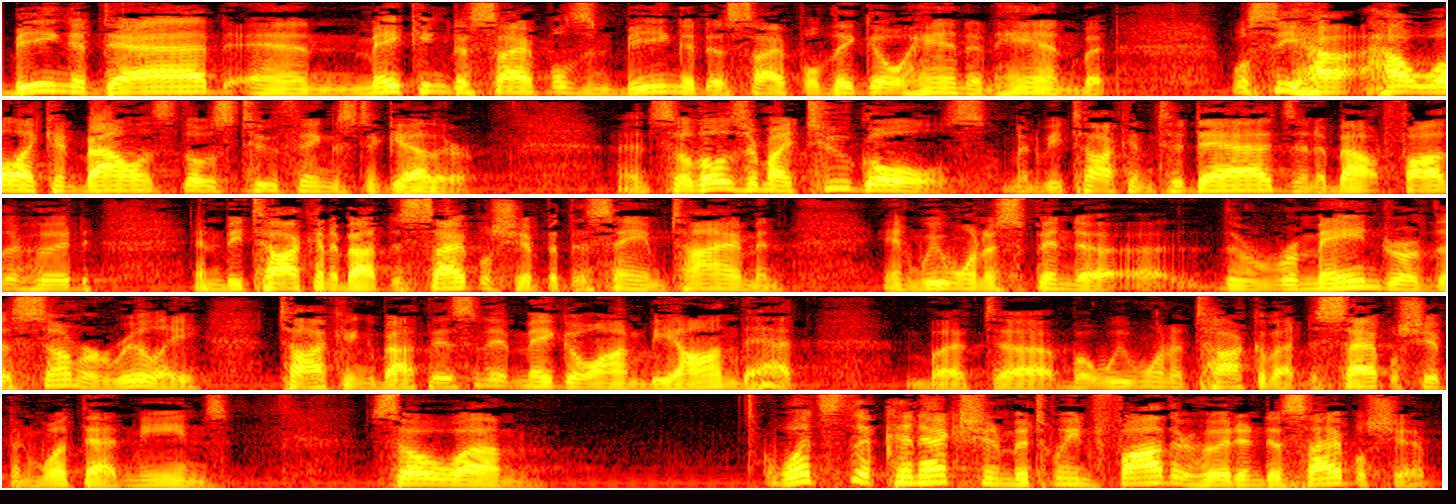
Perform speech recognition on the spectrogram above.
being a dad and making disciples and being a disciple, they go hand in hand. But we'll see how, how well I can balance those two things together. And so those are my two goals. I'm going to be talking to dads and about fatherhood and be talking about discipleship at the same time. And, and we want to spend a, the remainder of the summer really talking about this. And it may go on beyond that. But, uh, but we want to talk about discipleship and what that means. So, um, what's the connection between fatherhood and discipleship,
